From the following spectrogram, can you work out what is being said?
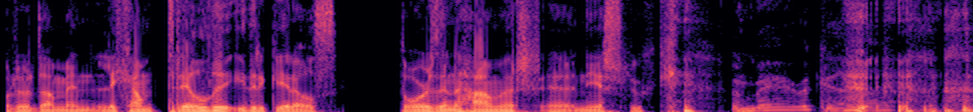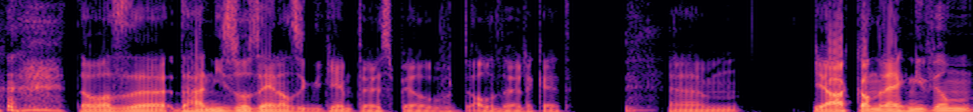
Waardoor dat mijn lichaam trilde iedere keer als Thor zijn hamer eh, neersloeg. America. dat, was, dat gaat niet zo zijn als ik de game thuis speel, voor de- alle duidelijkheid. Ehm, ja, ik kan er eigenlijk niet veel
